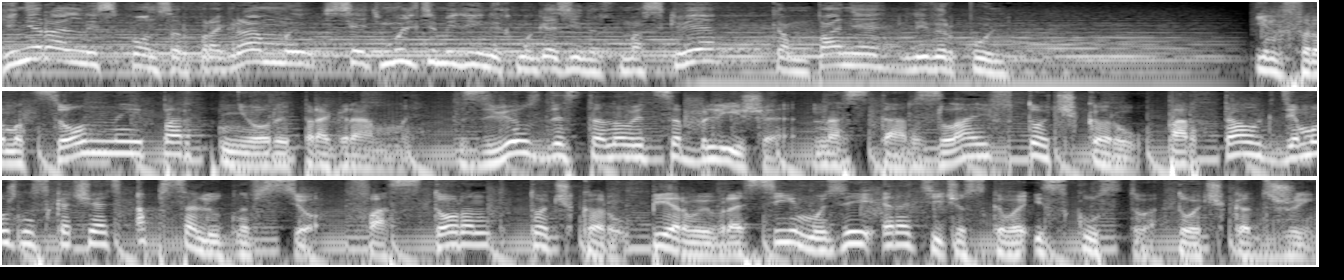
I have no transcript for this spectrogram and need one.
Генеральный спонсор программы – сеть мультимедийных магазинов в Москве, компания «Ливерпуль». Информационные партнеры программы. Звезды становятся ближе на starslife.ru. Портал, где можно скачать абсолютно все. fasttorrent.ru. Первый в России музей эротического искусства. .g.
